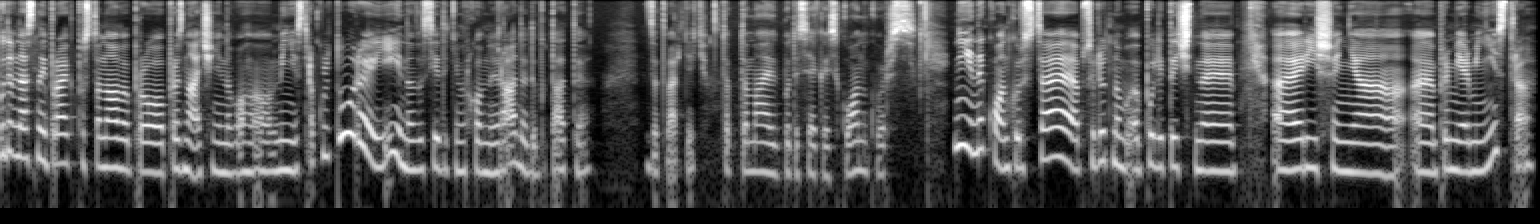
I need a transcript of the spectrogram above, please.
Буде внесений проект постанови про призначення нового міністра культури, і на засіданні Верховної Ради депутати затвердять. Тобто має відбутися якийсь конкурс? Ні, не конкурс. Це абсолютно політичне е, рішення е, прем'єр-міністра.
